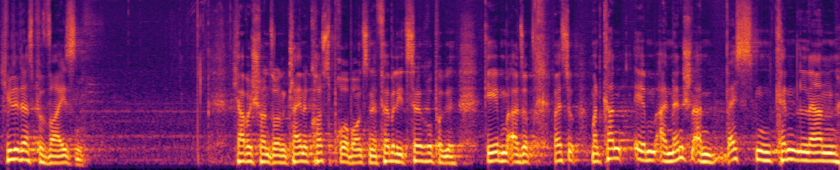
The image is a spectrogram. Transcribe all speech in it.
Ich will dir das beweisen. Ich habe schon so eine kleine Kostprobe uns in der Family Zellgruppe gegeben. Also, weißt du, man kann eben einen Menschen am besten kennenlernen,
